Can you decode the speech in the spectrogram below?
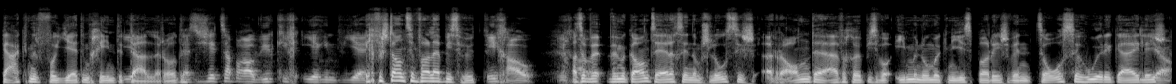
Gegner von jedem Kinderteller, ja, oder? Das ist jetzt aber auch wirklich irgendwie... Ich verstand es im Fall auch bis heute. Ich auch. Also, wenn wir ganz ehrlich sind, am Schluss ist Rande einfach etwas, was immer nur genießbar ist, wenn die Soße hure geil ist ja.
